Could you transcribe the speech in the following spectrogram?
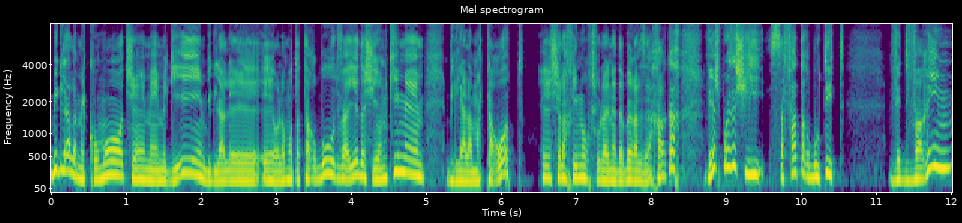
בגלל המקומות שמהם מגיעים, בגלל אה, עולמות התרבות והידע שיונקים מהם, בגלל המטרות אה, של החינוך, שאולי נדבר על זה אחר כך, ויש פה איזושהי שפה תרבותית. ודברים,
